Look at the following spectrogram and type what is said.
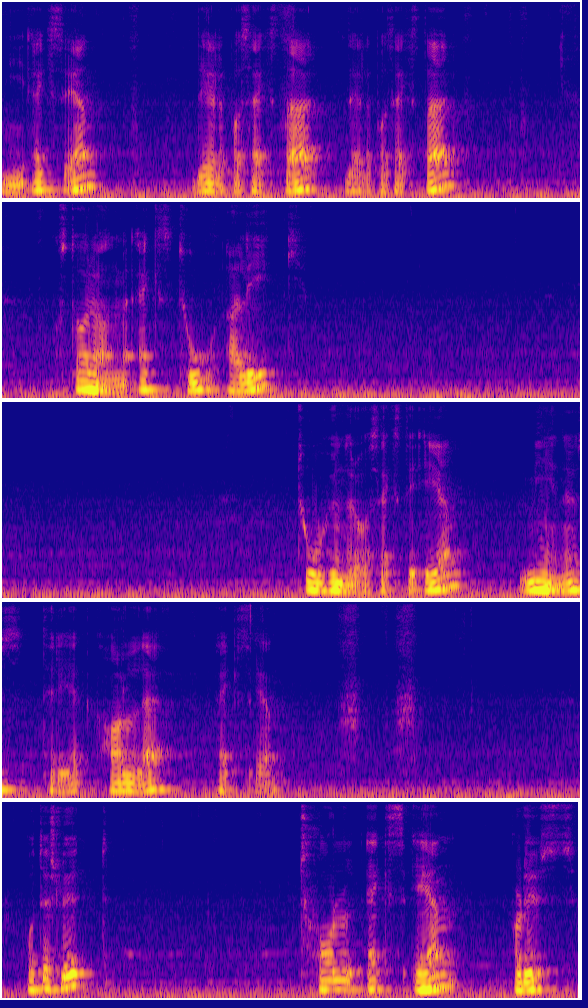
9x1. Deler på 6 der, deler på 6 der. Og står igjen med x2 er lik 261 minus 3 halve x1. Og til slutt 12x1 pluss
